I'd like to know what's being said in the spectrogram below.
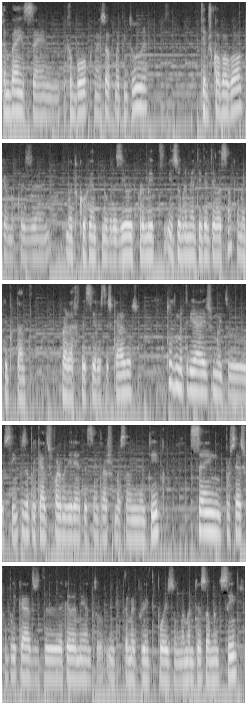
também sem reboco, não é só com uma pintura. Temos cobogó, que é uma coisa muito corrente no Brasil e que permite ensombramento e ventilação, que é muito importante para arrefecer estas casas tudo materiais muito simples, aplicados de forma direta, sem transformação de nenhum tipo, sem processos complicados de acabamento e também permite depois uma manutenção muito simples.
